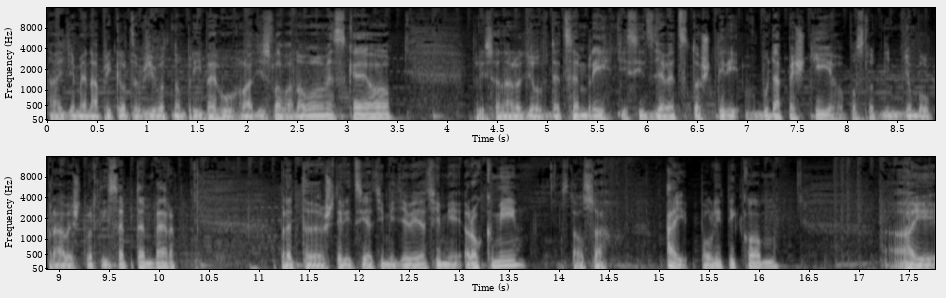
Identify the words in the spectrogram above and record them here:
nájdeme napríklad v životnom príbehu Hladislava Novomestského, ktorý sa narodil v decembri 1904 v Budapešti. Jeho posledným dňom bol práve 4. september pred 49 rokmi. Stal sa aj politikom, aj e,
